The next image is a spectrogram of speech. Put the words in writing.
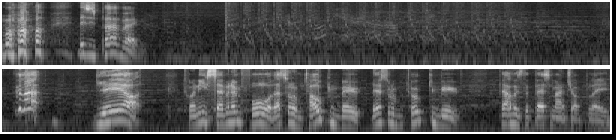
this is perfect. Look at that. Yeah. 27 and 4. That's what I'm talking about. That's what I'm talking about. That was the best match I've played.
